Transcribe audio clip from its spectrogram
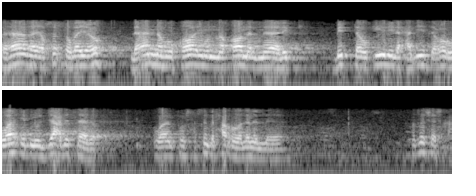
فهذا يصح بيعه لأنه قائم مقام المالك. بالتوكيل لحديث عروة ابن الجعد السابق. وأنتم مش حاسين بالحر ولا أنا اللي ما تقولش أشخع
